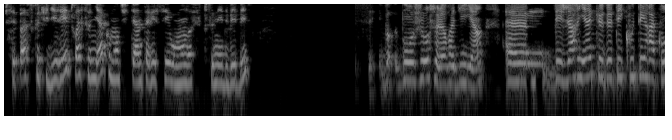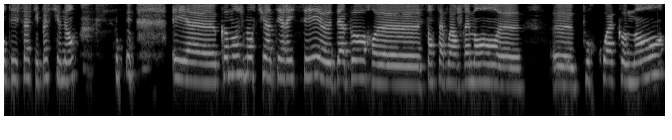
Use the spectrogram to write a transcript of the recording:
je sais pas ce que tu dirais, toi, Sonia, comment tu t'es intéressée au monde insoupçonné des bébés? Bonjour, je le redis. Hein. Euh, déjà, rien que de t'écouter raconter ça, c'est passionnant. et euh, comment je m'en suis intéressée euh, D'abord, euh, sans savoir vraiment pourquoi, comment.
